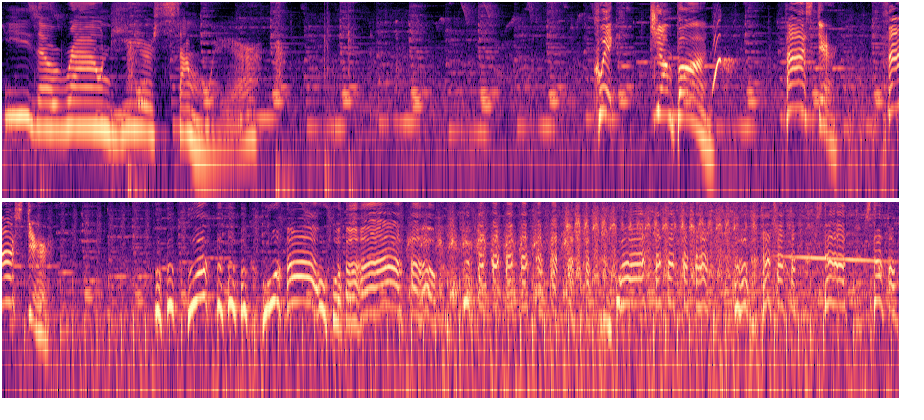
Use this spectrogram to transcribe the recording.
He's around here somewhere. Quick, jump on! Faster! Faster! Whoa! Whoa! stop! Stop!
